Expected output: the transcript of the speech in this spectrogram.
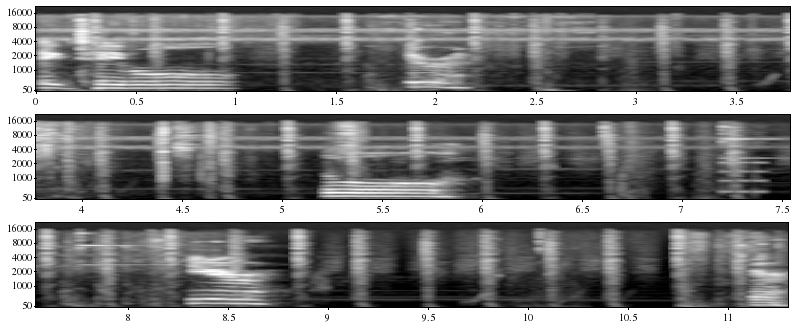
Big table here. Stool here. There.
